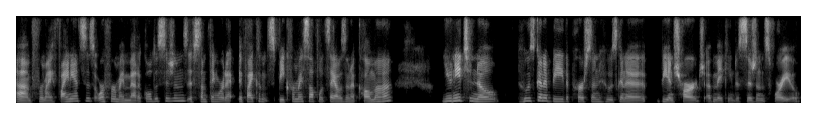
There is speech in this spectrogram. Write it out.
um, for my finances or for my medical decisions. If something were to, if I couldn't speak for myself, let's say I was in a coma, you need to know who's going to be the person who's going to be in charge of making decisions for you.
